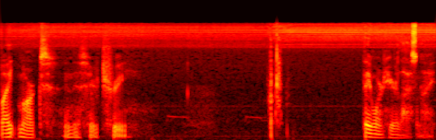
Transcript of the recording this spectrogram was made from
bite marks in this here tree. They weren't here last night.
